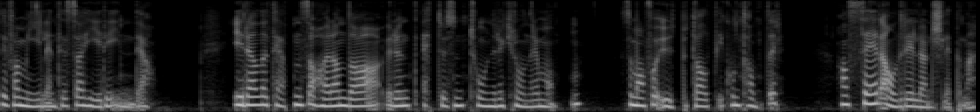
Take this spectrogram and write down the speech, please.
til familien til Sahir i India. I realiteten så har han da rundt 1200 kroner i måneden, som han får utbetalt i kontanter. Han ser aldri lønnsslippene.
